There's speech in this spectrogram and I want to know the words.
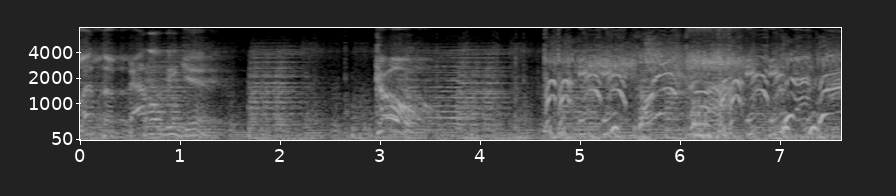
let the battle begin. Go!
